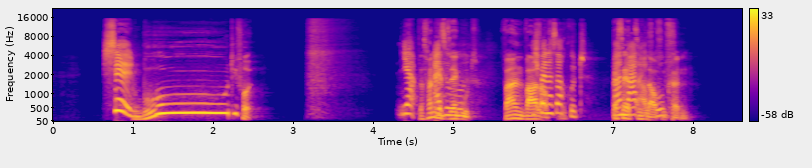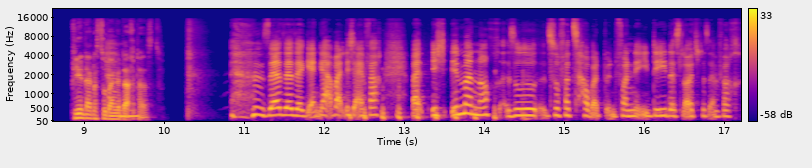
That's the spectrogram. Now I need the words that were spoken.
Schön. Beautiful. Ja, Das fand ich also, jetzt sehr gut. War ein Ich Wahlaufruf. fand das auch gut. War Besser hätte nicht laufen können. Vielen Dank, dass du daran Ähm, gedacht hast. Sehr, sehr, sehr gern. Ja, weil ich einfach, weil ich immer noch so, so verzaubert bin von der Idee, dass Leute das einfach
